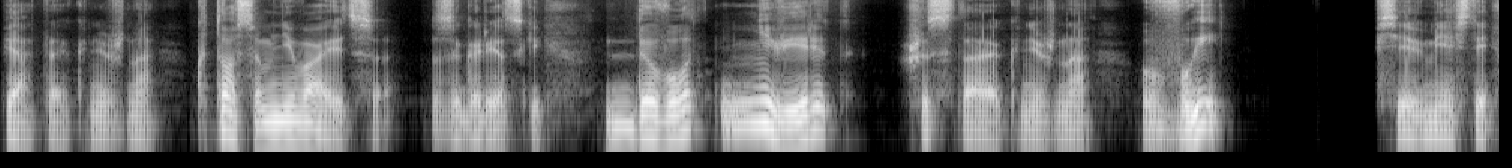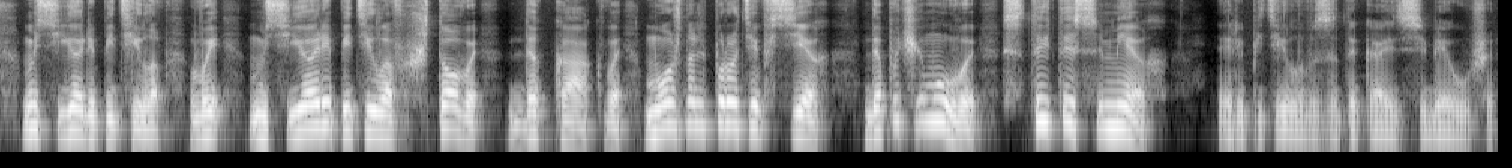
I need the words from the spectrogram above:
Пятая княжна. Кто сомневается? Загорецкий. Да вот, не верит. Шестая княжна. Вы? Все вместе. «Мсье Репетилов! Вы, мсье Репетилов, что вы? Да как вы? Можно ли против всех? Да почему вы? Стыд и смех!» Репетилов затыкает себе уши.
